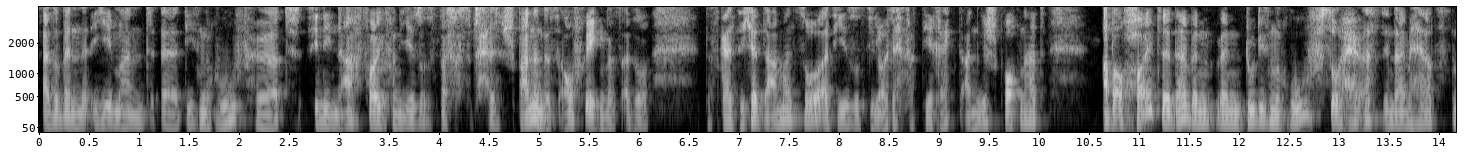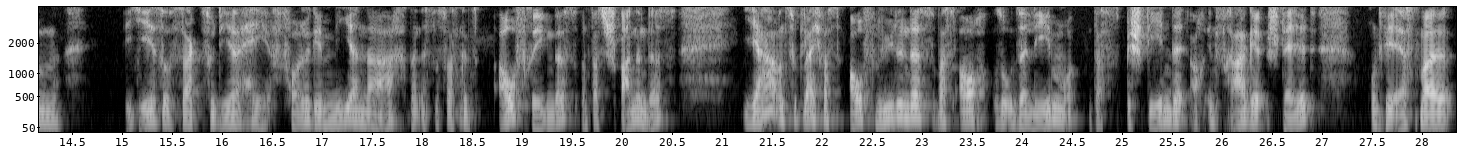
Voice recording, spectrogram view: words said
also wenn jemand äh, diesen Ruf hört in die Nachfolge von Jesus, ist das was total Spannendes, Aufregendes. Also das galt sicher damals so, als Jesus die Leute einfach direkt angesprochen hat. Aber auch heute, ne, wenn, wenn du diesen Ruf so hörst in deinem Herzen, Jesus sagt zu dir, hey, folge mir nach, dann ist das was ganz Aufregendes und was Spannendes. Ja, und zugleich was Aufwühlendes, was auch so unser Leben, das Bestehende auch in Frage stellt und wir erstmal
